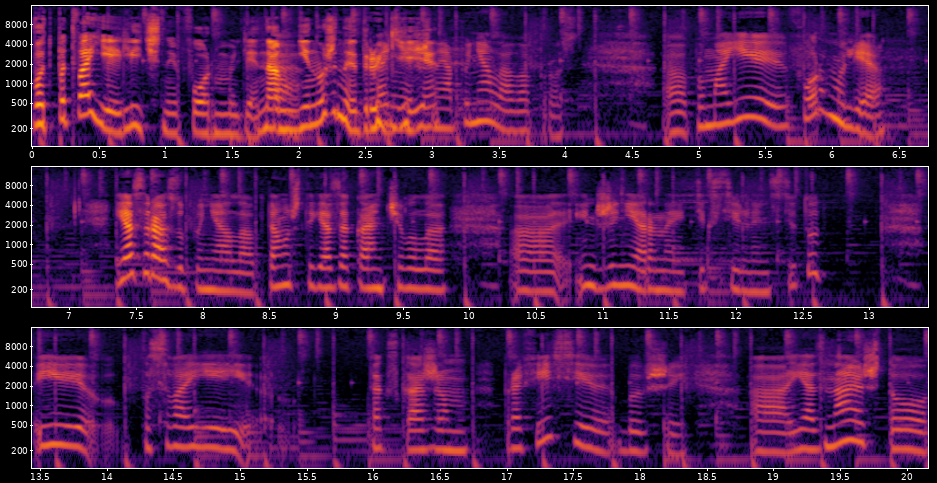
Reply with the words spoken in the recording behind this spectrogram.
Вот по твоей личной формуле. Нам да, не нужны другие. Конечно, я поняла вопрос. Э, по моей формуле я сразу поняла, потому что я заканчивала э, инженерный текстильный институт и по своей так скажем, профессии бывшей, а, я знаю, что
